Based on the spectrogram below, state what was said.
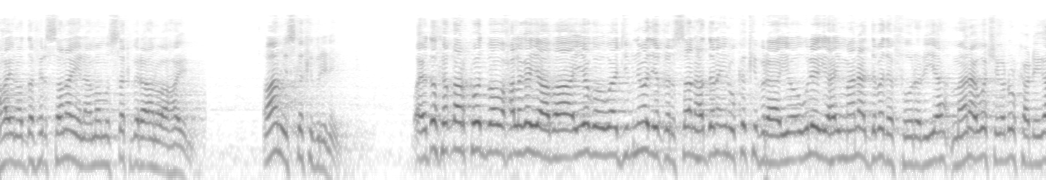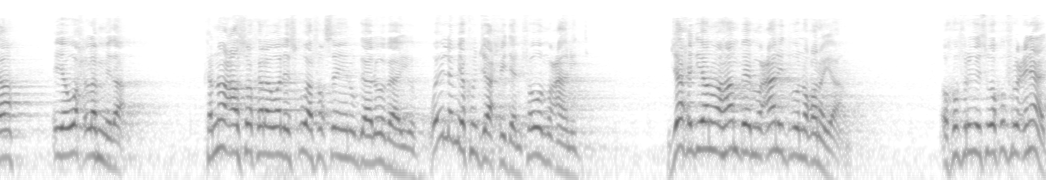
ahayn oo dafirsanayn ama mustakbir aanu ahayn oo aanu iska kibrinayn waayo dadka qaarkood baa waxaa laga yaabaa iyagoo waajibnimadii qirsan haddana inuu ka kibraayo oo uu leeyahay maanaa dabada foorariya maanaa wejiga dhulka dhiga iyo wax la mida. Ka noocaasoo kale waa la ysku waafaqsan yahy inuu gaaloobaayo wain lam yakun jaaxidan fa huwa mucaanid. Jaaxid yaanu ahaan bee mucaanid buu noqonayaa. Oo kufrigiisu waa kufru cinaad.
